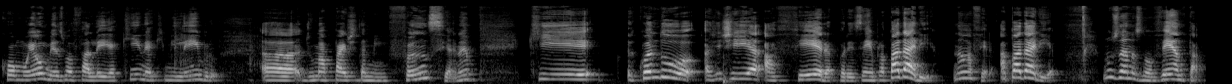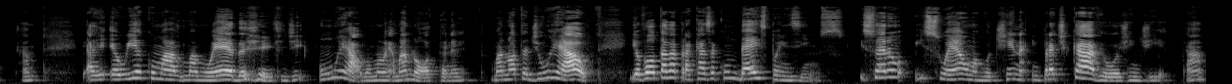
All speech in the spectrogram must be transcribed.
como eu mesma falei aqui, né, que me lembro uh, de uma parte da minha infância, né, que quando a gente ia à feira, por exemplo, a padaria, não a feira, a padaria, nos anos 90, tá? eu ia com uma, uma moeda, gente, de um real, uma, uma nota, né? Uma nota de um real. E eu voltava para casa com 10 pãezinhos. Isso, era, isso é uma rotina impraticável hoje em dia, tá?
